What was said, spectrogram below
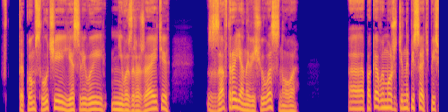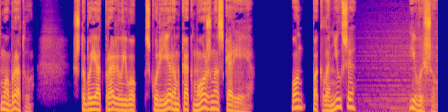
в таком случае, если вы не возражаете, завтра я навещу вас снова. А пока вы можете написать письмо брату, чтобы я отправил его с курьером как можно скорее». Он поклонился и вышел.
